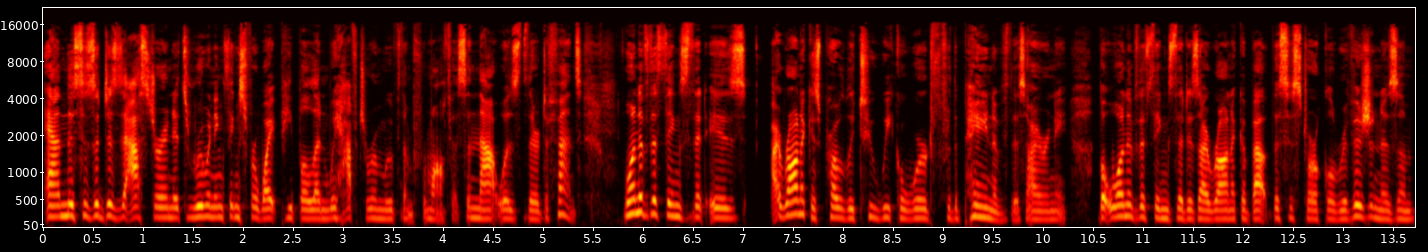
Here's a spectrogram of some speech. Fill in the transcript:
And this is a disaster and it's ruining things for white people and we have to remove them from office. And that was their defense. One of the things that is ironic is probably too weak a word for the pain of this irony. But one of the things that is ironic about this historical revisionism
